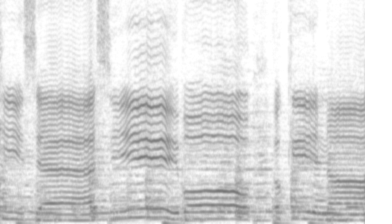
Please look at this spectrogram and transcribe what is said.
ki sasibo okina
